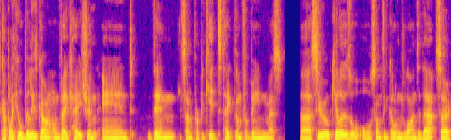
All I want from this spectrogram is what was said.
a couple of hillbillies going on vacation, and then some preppy kids take them for being mass uh, serial killers or, or something along the lines of that. So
